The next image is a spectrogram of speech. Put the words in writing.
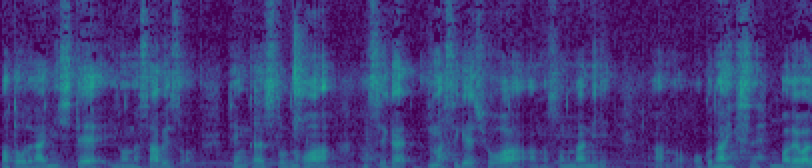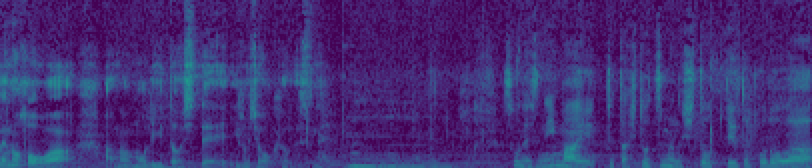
またお題にしていろんなサービスを展開するのは世界,、まあ、世界省はあのそんなにあの多くないんですね、うん、我々の方はあのもうリードしている状況ですね。うんうんそうですね今言ってた1つ目の人っていうところは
